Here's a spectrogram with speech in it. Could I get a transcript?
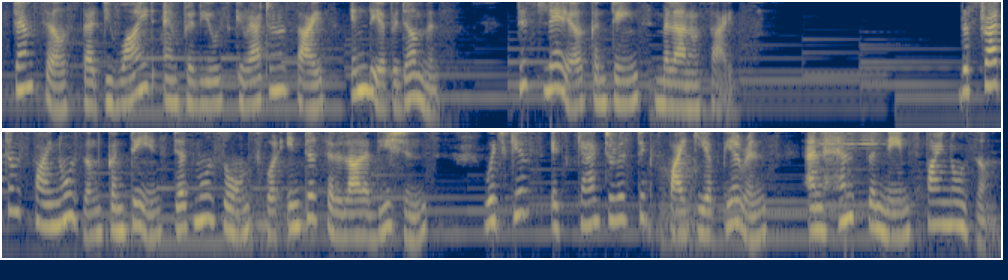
stem cells that divide and produce keratinocytes in the epidermis. This layer contains melanocytes. The stratum spinosum contains desmosomes for intercellular adhesions, which gives its characteristic spiky appearance and hence the name spinosum.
